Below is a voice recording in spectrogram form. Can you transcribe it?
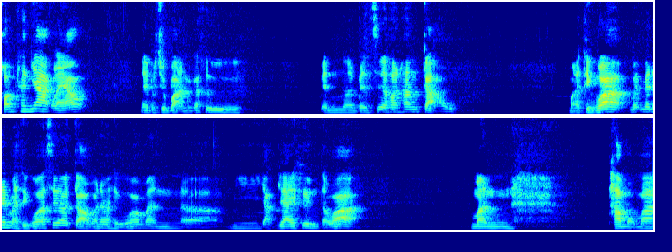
ค่อนข้างยากแล้ว ในปัจจุบันก็คือ เป็นมันเป็นเสื้อค่อนข้างเก่า หมายถึงว่าไม่ไม่ได้หมายถึงว่าเสื้อเก่าไม่ได้หมายถึงว่ามันมีอยากย่ายขึ้น แต่ว่ามันทำออกมา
